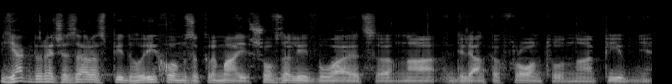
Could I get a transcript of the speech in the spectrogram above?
Як, до речі, зараз під Горіховом, зокрема, і що взагалі відбувається на ділянках фронту на півдні?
